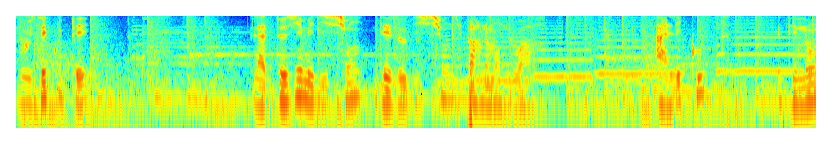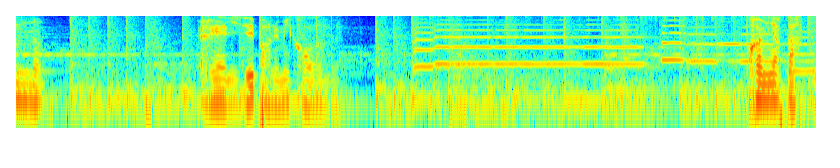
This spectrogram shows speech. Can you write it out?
Vous écoutez la deuxième édition des auditions du Parlement de Loire, à l'écoute des non-humains, réalisé par le micro-ondes. Première partie.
